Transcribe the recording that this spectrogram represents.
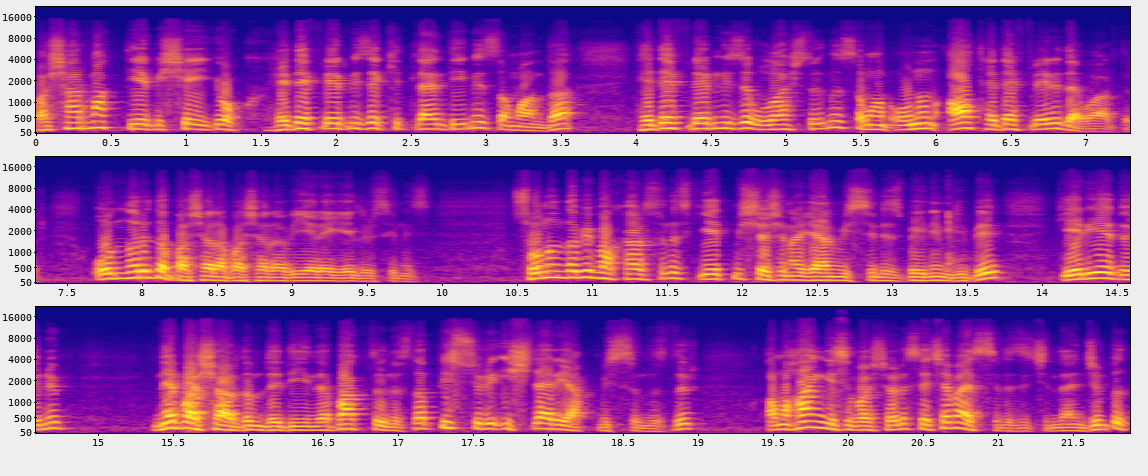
Başarmak diye bir şey yok. Hedeflerinize kitlendiğiniz zaman da hedeflerinize ulaştığınız zaman onun alt hedefleri de vardır. Onları da başara başara bir yere gelirsiniz. Sonunda bir bakarsınız ki 70 yaşına gelmişsiniz benim gibi. Geriye dönüp ne başardım dediğinde baktığınızda bir sürü işler yapmışsınızdır. Ama hangisi başarı seçemezsiniz içinden. Cımbı-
